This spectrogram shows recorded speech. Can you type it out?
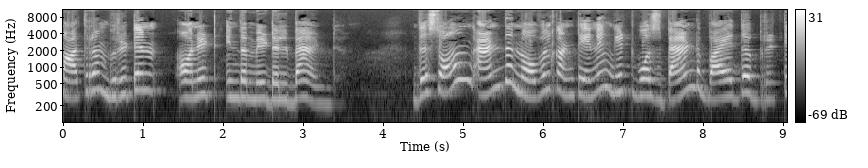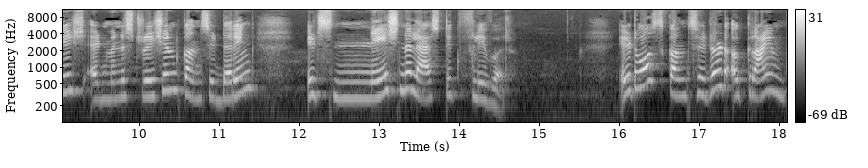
Mataram written on it in the middle band. The song and the novel containing it was banned by the British administration considering its nationalistic flavor. It was considered a crime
